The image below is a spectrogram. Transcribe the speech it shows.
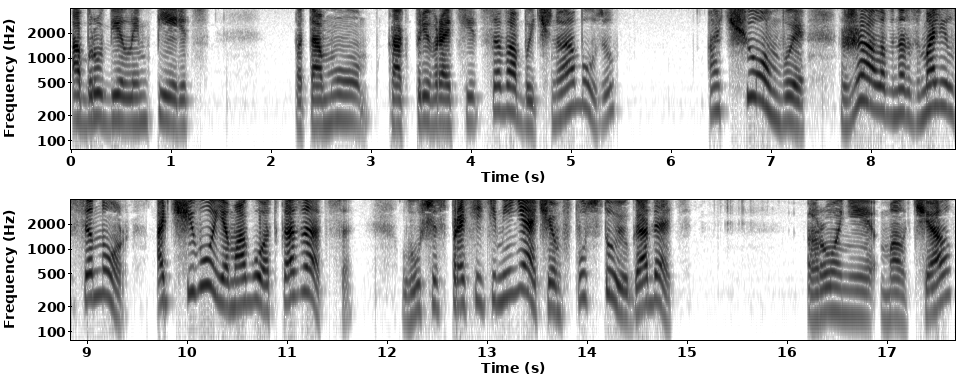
обрубил им перец, потому как превратиться в обычную обузу. «О чем вы?» — жалобно взмолился Нор. «От чего я могу отказаться? Лучше спросите меня, чем впустую гадать». Рони молчал,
